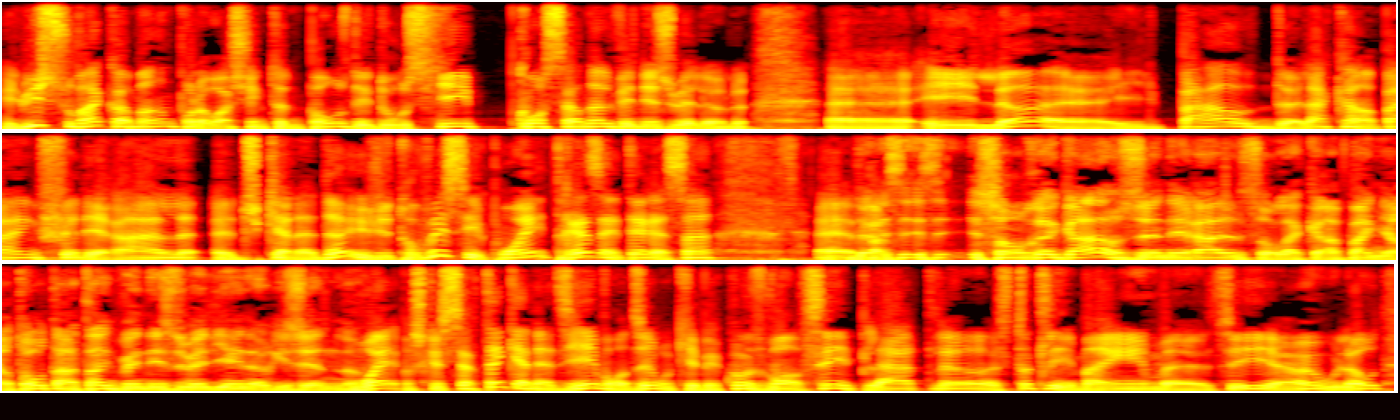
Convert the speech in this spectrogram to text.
Et lui, souvent, commande pour le Washington Post des dossiers concernant le Venezuela. là. Euh, et là, euh, il parle de la campagne fédérale euh, du Canada et j'ai trouvé ces points très intéressants. Euh, De- son regard général sur la campagne, entre autres en tant que Vénézuélien d'origine. Ouais, parce que certains Canadiens vont dire aux Québécois, vont c'est plate là, c'est toutes les mêmes, euh, tu sais, un ou l'autre.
